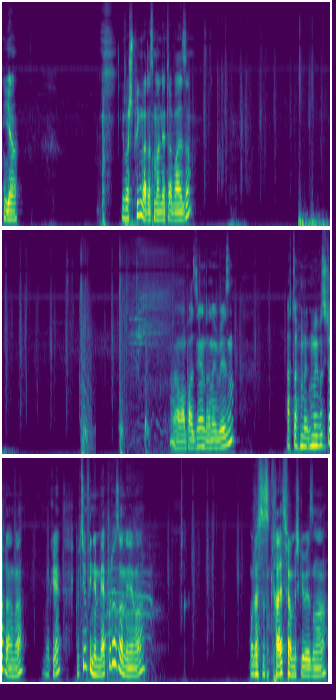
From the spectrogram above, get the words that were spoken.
Hier. Überspringen wir das mal netterweise. Ja, war ein paar Serien drin gewesen. Ach doch, muss ich doch lang, wa? Okay. Gibt es irgendwie eine Map oder so? Nee, wa? Oder ist das kreisförmig gewesen, wa?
